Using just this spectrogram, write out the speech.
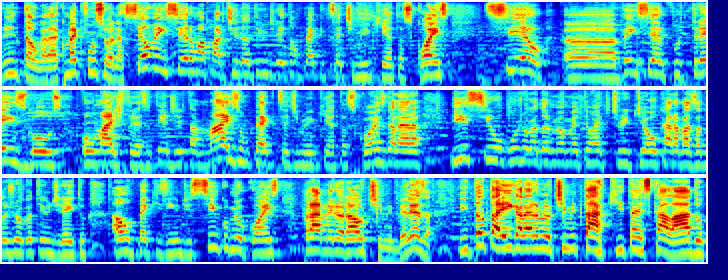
Então, galera, como é que funciona? Se eu vencer uma partida, eu tenho direito a um pack de 7.500 coins. Se eu uh, vencer por 3 gols ou mais diferença, eu tenho direito a mais um pack de 7.500 coins, galera. E se algum jogador meu meter um hat-trick ou o cara vazar do jogo, eu tenho direito a um packzinho de 5.000 coins pra melhorar o time, beleza? Então tá aí, galera, meu time tá aqui, tá escalado.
